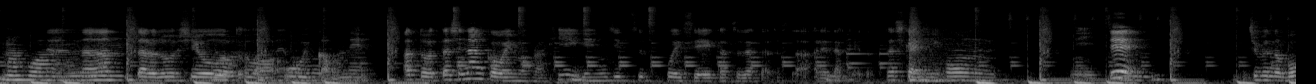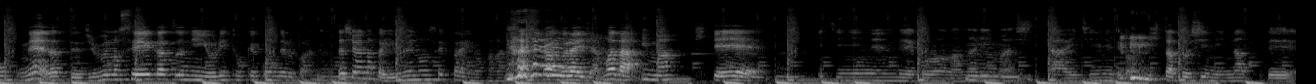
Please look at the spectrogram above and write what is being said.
まあ不安ななったらどうしようとかね。は多いかもねあと私なんかは今ほら非現実っぽい生活だからさあれだけど。確かに日本にいて自分の僕ねだって自分の生活により溶け込んでるからね。うん。私はなんか夢の世界の話とかぐらいじゃん。まだ今？来て12年でコロナになりました。12年っていうか来た年になって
